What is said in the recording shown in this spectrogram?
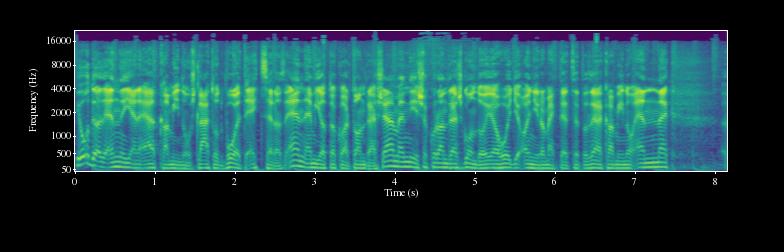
Jó, de N ilyen elkaminós. Látod, volt egyszer az N, emiatt akart András elmenni, és akkor András gondolja, hogy annyira megtetszett az El Camino ennek, ö,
